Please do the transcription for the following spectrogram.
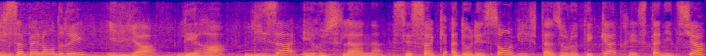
Ils s'appellent André, Ilya, Lera, Lisa et Ruslan. Ces cinq adolescents vivent à Zoloté 4 et Stanitsia,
